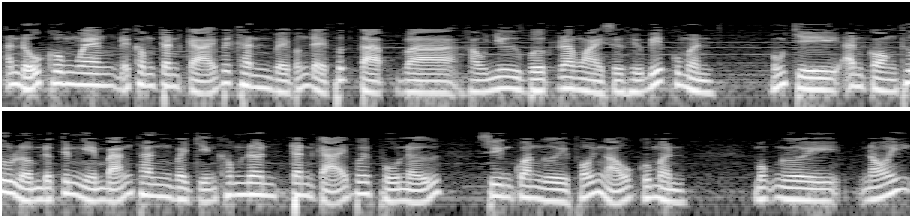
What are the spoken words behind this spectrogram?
Anh đủ khôn ngoan để không tranh cãi với Khanh về vấn đề phức tạp và hầu như vượt ra ngoài sự hiểu biết của mình. Huống chi anh còn thu lượm được kinh nghiệm bản thân về chuyện không nên tranh cãi với phụ nữ xuyên qua người phối ngẫu của mình. Một người nói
